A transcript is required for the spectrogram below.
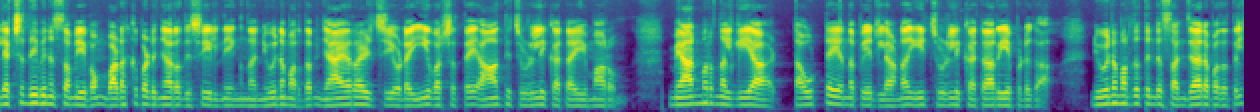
ലക്ഷദ്വീപിന് സമീപം വടക്ക് പടിഞ്ഞാറ് ദിശയിൽ നീങ്ങുന്ന ന്യൂനമർദ്ദം ഞായറാഴ്ചയോടെ ഈ വർഷത്തെ ആദ്യ ചുഴലിക്കാറ്റായി മാറും. മ്യാൻമർ നൽകിയ ടൗട്ടെ എന്ന പേരിലാണ് ഈ ചുഴലിക്കാറ്റ് അറിയപ്പെടുക. ന്യൂനമർദ്ദത്തിന്റെ സഞ്ചാരപഥത്തിൽ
